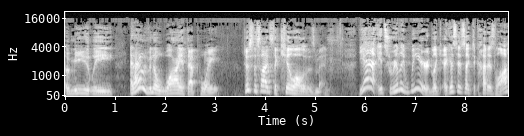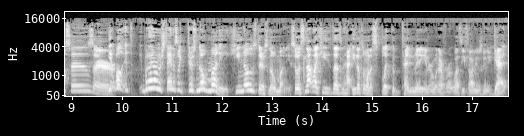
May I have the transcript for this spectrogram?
immediately and I don't even know why at that point just decides to kill all of his men. Yeah, it's really weird. Like, I guess it's like to cut his losses, or Yeah, well, it's, what I don't understand is like there's no money. He knows there's no money, so it's not like he doesn't ha- he doesn't want to split the ten million or whatever it was he thought he was going to get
